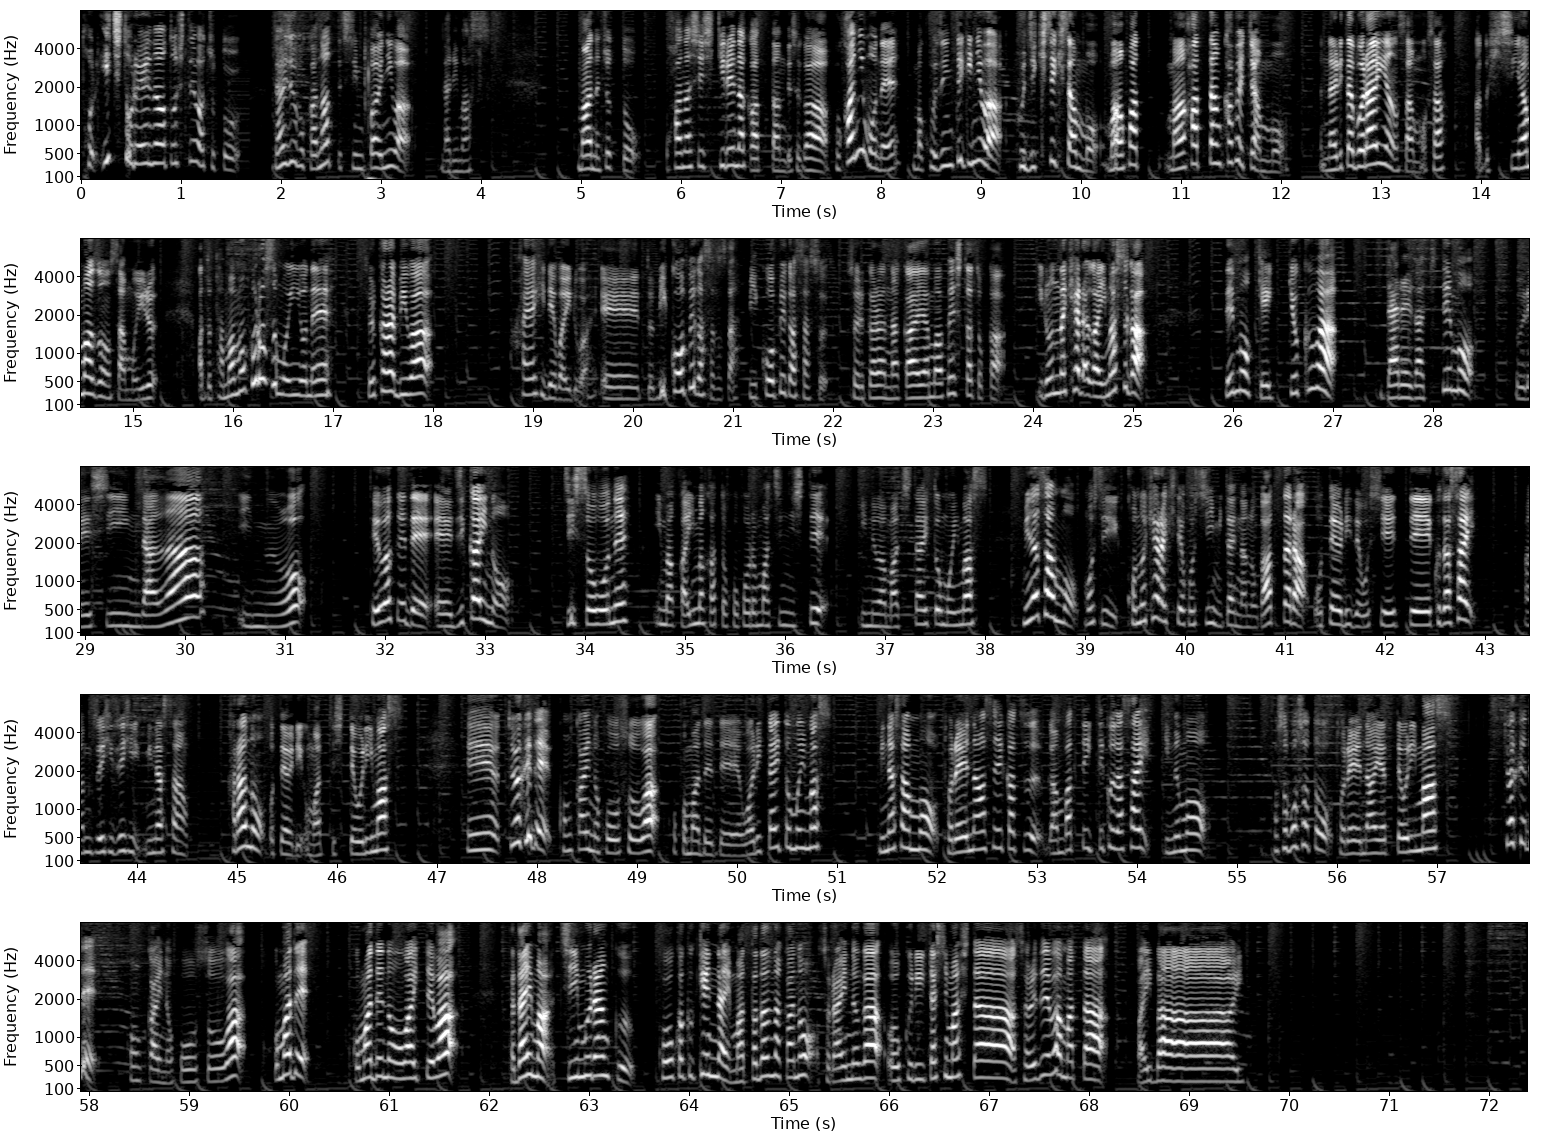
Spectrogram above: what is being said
と一トレーナーとしてはちょっと大丈夫かなって心配にはなります。まあねちょっとお話ししきれなかったんですが他にもね、まあ、個人的には藤木関さんもマンファマンハッタンカフェちゃんも成田ブライアンさんもさあと必死アマゾンさんもいる。あとタマモクロスもいいよね。それからビワ早秀はいるわ。えっ、ー、とビコーペガサスだビコーペガサス。それから中山フェスタとかいろんなキャラがいますがでも結局は誰が来ても嬉しいんだな犬を。というわけで、えー、次回の実装をね今か今かと心待ちにして犬は待ちたいと思います。皆さんももしこのキャラ来てほしいみたいなのがあったらお便りで教えてください。あのぜひぜひ皆さんからのお便りお待ちしております。えー、というわけで今回の放送はここまでで終わりたいと思います。皆さんもトレーナー生活頑張っていってください。犬も細々とトレーナーやっております。というわけで今回の放送はここまで。ここまでのお相手はただいまチームランク降格圏内真っ只中の空犬がお送りいたしました。それではまた。バイバーイ。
